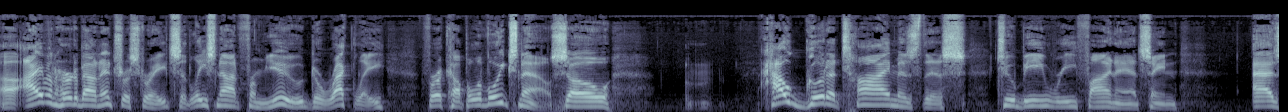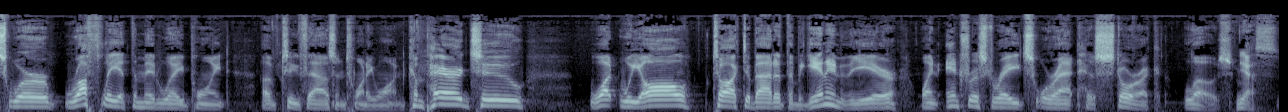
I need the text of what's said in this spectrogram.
Uh, I haven't heard about interest rates, at least not from you directly for a couple of weeks now. So, how good a time is this to be refinancing as we're roughly at the midway point of 2021 compared to what we all talked about at the beginning of the year when interest rates were at historic lows. Yes,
